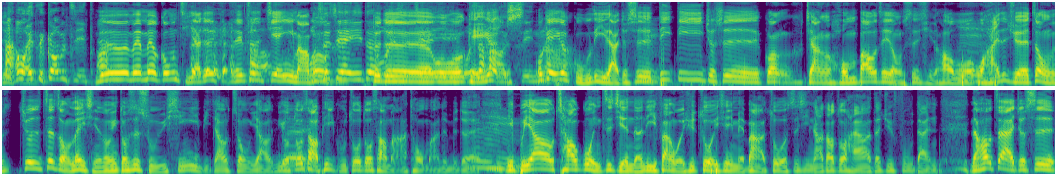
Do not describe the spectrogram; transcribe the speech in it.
我一直攻击他，没有没有没有攻击啊，就是 这是建议嘛，我是建议，对对对对，我我给一个我给一个鼓励啦，就是第第一就是光讲红包这种事情的话，我我还是觉得这种就是这种类型的东西都是属于心意比较重要，有多少屁股坐多少马桶嘛，对不对？你不要超过你自己的能力范围去做一些你没办法做的事情，然后到时候还要再去负担，然后再来就是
